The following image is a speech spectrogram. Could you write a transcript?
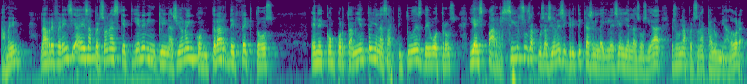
Amén. La referencia a esas personas que tienen inclinación a encontrar defectos en el comportamiento y en las actitudes de otros y a esparcir sus acusaciones y críticas en la iglesia y en la sociedad. Eso es una persona calumniadora.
